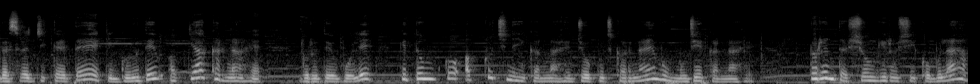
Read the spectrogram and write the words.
दशरथ जी कहते हैं कि, गुरुदेव, अब क्या करना है? गुरुदेव बोले, कि तुमको अब कुछ नहीं करना है। जो कुछ करना है, वो मुझे करना है। तुरंत श्रृंगी ऋषि को बुलाया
